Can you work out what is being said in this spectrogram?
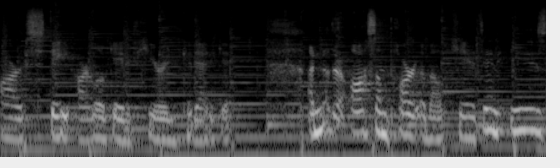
our state are located here in Connecticut. Another awesome part about Canton is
